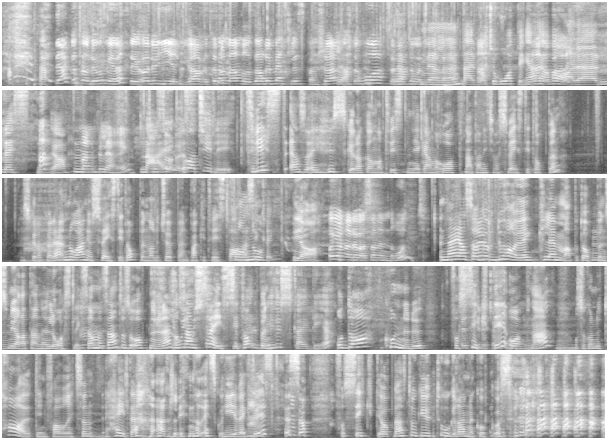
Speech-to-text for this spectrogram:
Det er akkurat som du er unge, vet du, og du gir gave til noen andre, så har du mest lyst på den sjøl, Ja. så håper du at noen deler. Nei, det var ikke håping her. Her var det nesten Ja. Manipulering. Nei, så- det var tydelig. Twist, altså Jeg husker dere når twisten gikk an å åpne, at han ikke var sveist i toppen. Husker dere det? Nå er han jo sveist i toppen når du kjøper en pakke Twist. For nå- Ja. Og ja, når det var sånn en rundt. Nei, altså, Du, du har jo en klemme på toppen som gjør at den er låst, liksom. Sant? Og så åpner du den, og så er den sveist i toppen. Og da kunne du forsiktig ikke? åpne den, og så kunne du ta ut din favoritt. Sånn helt ærlig, når jeg skulle gi vekk Twist, så forsiktig åpne den, så tok jeg ut to grønne kokos.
